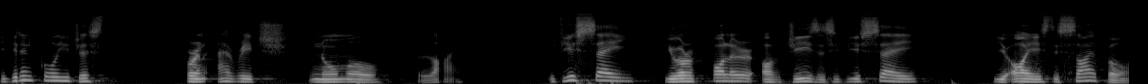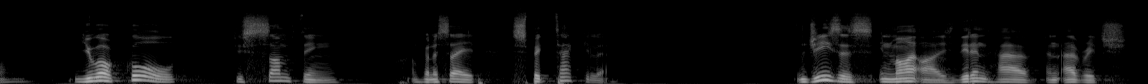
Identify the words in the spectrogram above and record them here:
He didn't call you just for an average, normal life. If you say you are a follower of Jesus, if you say you are his disciple, you are called to something, I'm going to say it, spectacular. Jesus, in my eyes, didn't have an average,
